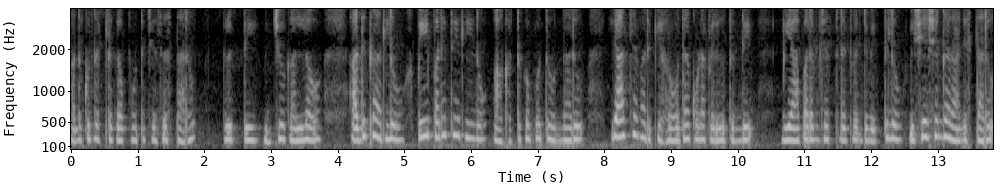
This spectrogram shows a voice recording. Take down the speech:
అనుకున్నట్లుగా పూర్తి చేసేస్తారు. వృత్తి ఉద్యోగాల్లో అధికారులు మీ పనితీరులను ఆకట్టుకోబోతూ ఉన్నారు. రాస్తే వారికి హోదా కూడా పెరుగుతుంది. వ్యాపారం చేస్తున్నటువంటి వ్యక్తులు విశేషంగా రాణిస్తారు.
